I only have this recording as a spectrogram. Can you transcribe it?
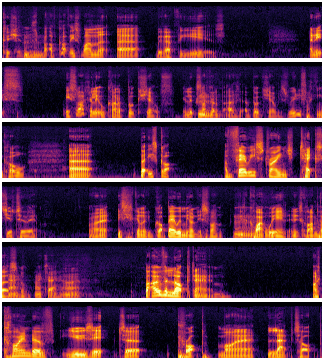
cushions. But I've got this one that uh, we've had for years, and it's it's like a little kind of bookshelf. It looks like a, a, a bookshelf. It's really fucking cool, uh, but it's got a very strange texture to it. Right, this is gonna got bear with me on this one. It's quite weird and it's quite personal. Okay. All right. But over lockdown, I kind of use it to prop my laptop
